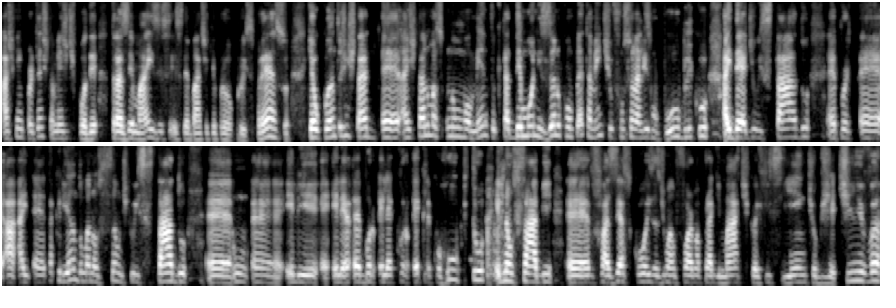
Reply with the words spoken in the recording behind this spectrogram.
acho que é importante também a gente poder trazer mais esse, esse debate aqui para o Expresso, que é o quanto a gente está, a gente está num momento que está demonizando completamente o funcionalismo público, a ideia de o Estado, está criando uma noção de que o Estado é, um, é, ele, ele, é, ele, é, é corrupto, ele não sabe é, fazer as coisas de uma forma pragmática, eficiente, objetiva,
